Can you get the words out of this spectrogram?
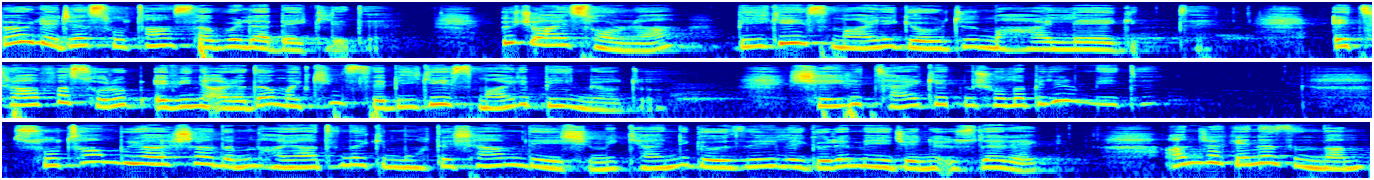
Böylece sultan sabırla bekledi. Üç ay sonra Bilge İsmail'i gördüğü mahalleye gitti. Etrafa sorup evini aradı ama kimse Bilge İsmail'i bilmiyordu. Şehri terk etmiş olabilir miydi? Sultan bu yaşlı adamın hayatındaki muhteşem değişimi kendi gözleriyle göremeyeceğini üzülerek ancak en azından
